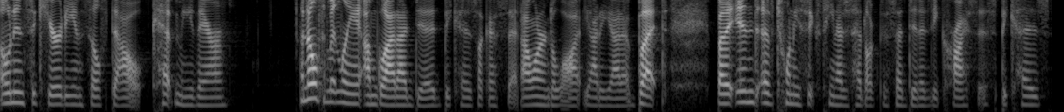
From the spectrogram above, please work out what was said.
own insecurity and self doubt kept me there. And ultimately, I'm glad I did because, like I said, I learned a lot, yada, yada. But by the end of 2016, I just had like this identity crisis because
